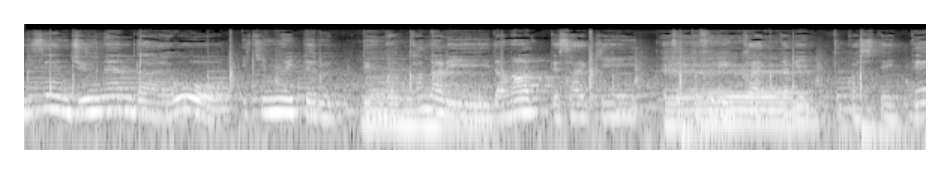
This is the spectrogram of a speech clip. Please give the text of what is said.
2010年代を生き抜いてるっていうのはかなりだなって最近ちょっと振り返ったりとかしていて、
